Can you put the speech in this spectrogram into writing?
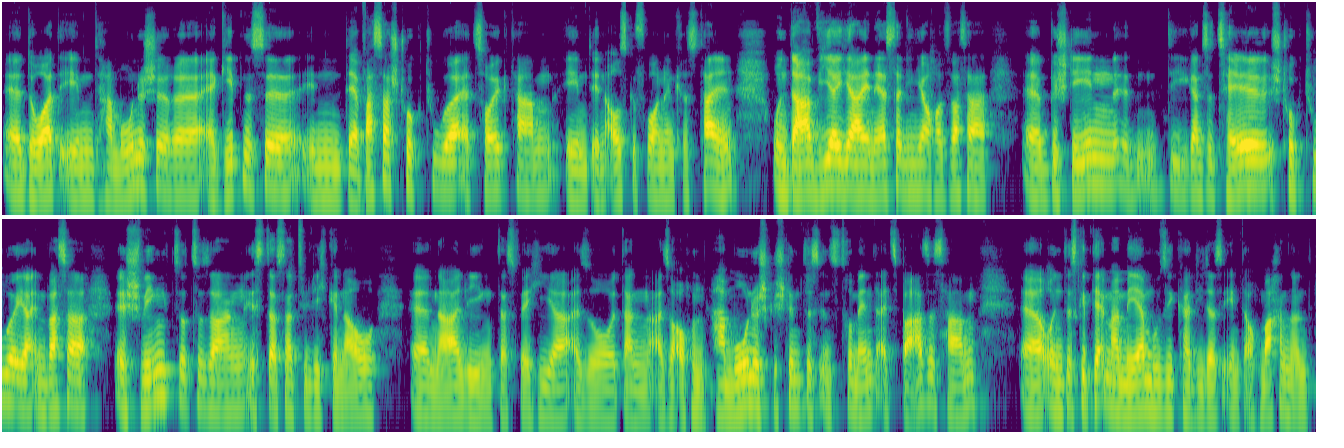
dort eben harmonischere Ergebnisse in der Wasserstruktur erzeugt haben, eben in ausgefrorenen Kristallen. Und da wir ja in erster Linie auch aus Wasser äh, bestehen, die ganze Zellstruktur ja im Wasser äh, schwingt sozusagen, ist das natürlich genau äh, naheliegend, dass wir hier also dann also auch ein harmonisch gestimmtes Instrument als Basis haben. Und es gibt ja immer mehr Musiker, die das eben auch machen. Und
